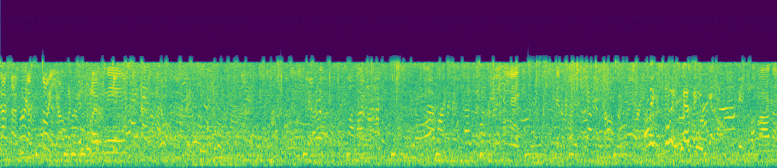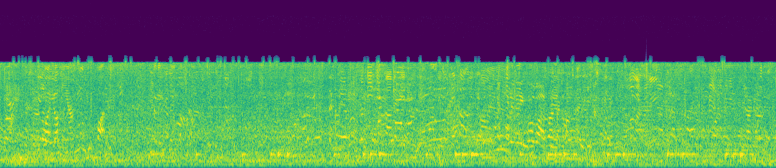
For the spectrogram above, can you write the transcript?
Näyttää siltä, että toi on, mutta tulee. Niin. jumalauta. Silloin johia. Minunkin parempi. Thank you.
